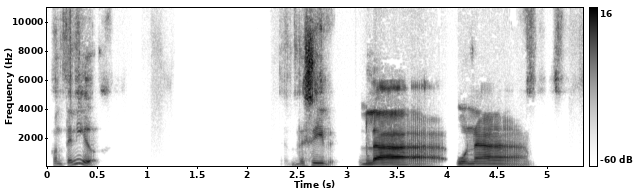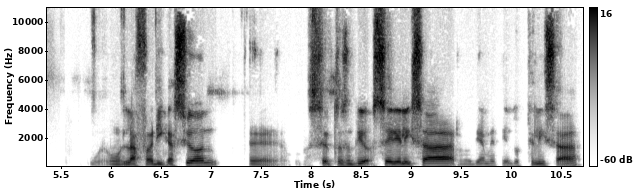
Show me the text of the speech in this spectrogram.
contenido. Es decir, la, una, la fabricación, eh, en cierto sentido, serializada, relativamente industrializada,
